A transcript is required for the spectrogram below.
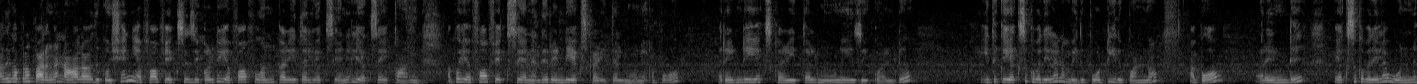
அதுக்கப்புறம் பாருங்கள் நாலாவது question f of x is equal to f of one கழித்தல் எக்ஸ் எனில் எக்ஸை காணும் அப்போது எஃப் ஆஃப் எக்ஸ் என்னது? ரெண்டு எக்ஸ் கழித்தல் மூணு. அப்போது ரெண்டு எக்ஸ் கழித்தல் மூணு இஸ் ஈக்குவல் டு இதுக்கு எக்ஸுக்கு பதிலாக நம்ம இது போட்டு இது பண்ணோம். அப்போது ரெண்டு எக்ஸுக்கு பதிலாக ஒன்று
